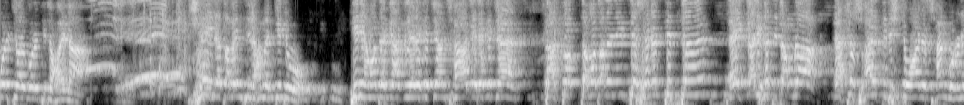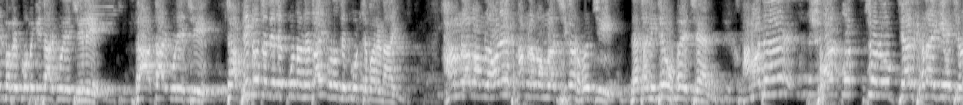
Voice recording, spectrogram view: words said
পরিচয় করে দিতে হয় না। সেই নেতা বেনজির আহমেদ টিটু, তিনি আমাদেরকে আগলে রেখেছেন, সাহায্যে রেখেছেন। তার তত্ত্বাবধানে নির্দেশে নেতৃত্বে এই কালীঘাটিতে আমরা একশো সাঁত্রিশটি ওয়ার্ডের সাংগঠনিক ভাবে কমিটি দাঁড় করেছিলে দাঁড় করেছি যা বিগত দিনে কোনো নেতাই কোনোদিন করতে পারে নাই। হামলা মামলা, অনেক হামলা মামলার শিকার হয়েছি নেতা নিজেও হয়েছেন। আমাদের সর্বোচ্চ লোক জেলখানায় গিয়েছিল,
